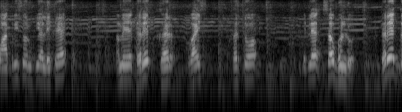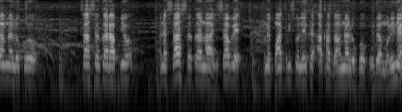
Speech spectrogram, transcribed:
પાંત્રીસો રૂપિયા લેખે અમે દરેક ઘર વાઇસ ખર્ચો એટલે સભંડોળ દરેક ગામના લોકો સાથ સહકાર આપ્યો અને સાથ સહકારના હિસાબે અમે પાંત્રીસો લેખે આખા ગામના લોકો ભેગા મળીને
